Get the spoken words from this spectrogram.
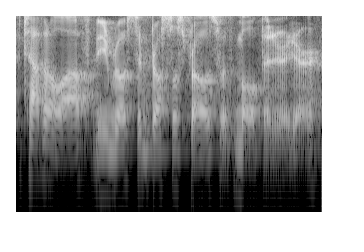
to top it all off, the roasted Brussels sprouts with malt vinegar.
